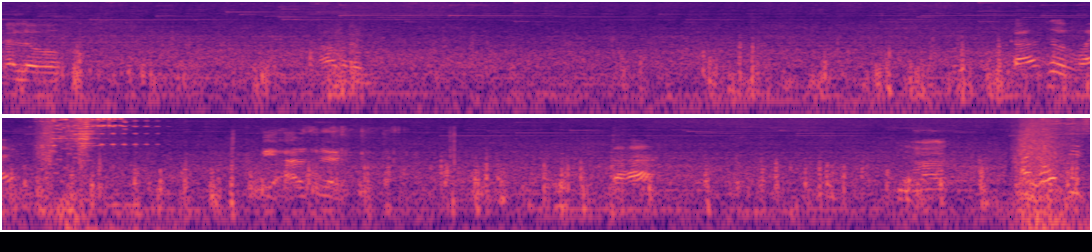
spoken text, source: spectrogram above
हेलो हाँ भाई कहाँ से हो भाई बिहार से कहाँ बिहार I hope this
